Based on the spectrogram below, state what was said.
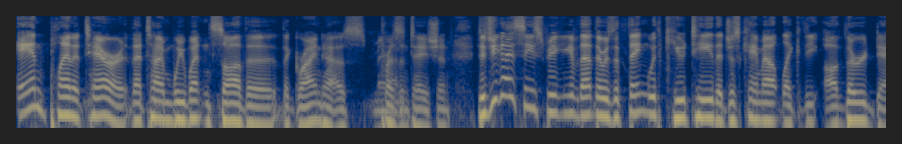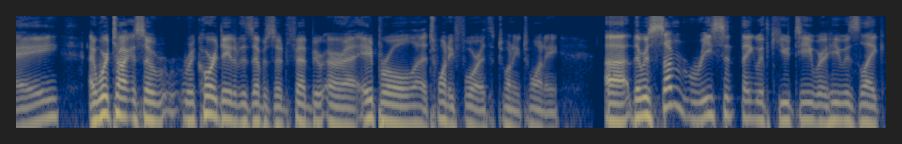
and Planet Terror that time we went and saw the the Grindhouse Man. presentation. Did you guys see speaking of that there was a thing with QT that just came out like the other day and we're talking so record date of this episode February or uh, April uh, 24th, 2020. Uh there was some recent thing with QT where he was like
